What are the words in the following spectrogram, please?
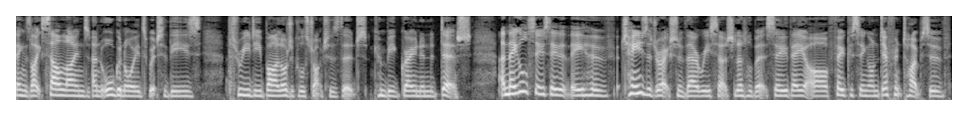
things like cell lines and organoids, which are these 3D biological structures that can be grown in a dish. And they also say that they have changed the direction of their research a little bit. So they are focusing on different types of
